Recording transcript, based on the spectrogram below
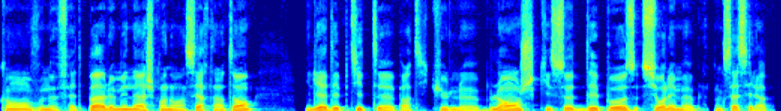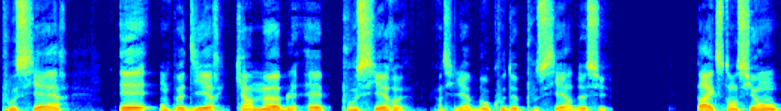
quand vous ne faites pas le ménage pendant un certain temps. Il y a des petites euh, particules blanches qui se déposent sur les meubles. Donc ça c'est la poussière et on peut dire qu'un meuble est poussiéreux quand il y a beaucoup de poussière dessus. Par extension,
